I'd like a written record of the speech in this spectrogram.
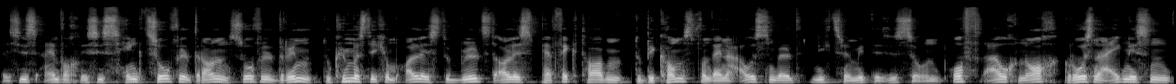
Es ist einfach, es ist, hängt so viel dran, so viel drin. Du kümmerst dich um alles, du willst alles perfekt haben, du bekommst von deiner Außenwelt nichts mehr mit, das ist so. Und oft auch nach großen Ereignissen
